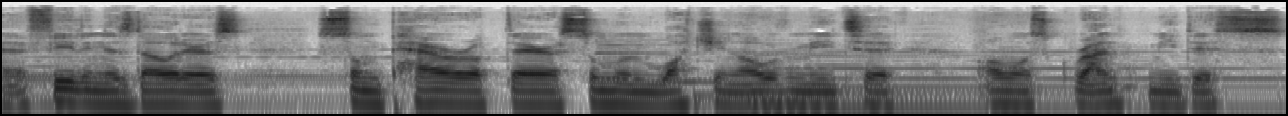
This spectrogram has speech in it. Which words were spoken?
Uh, feeling as though there's some power up there someone watching over me to almost grant me this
